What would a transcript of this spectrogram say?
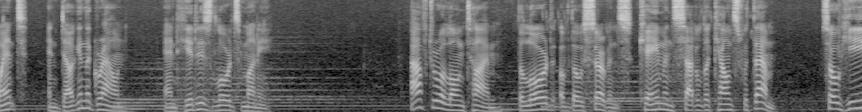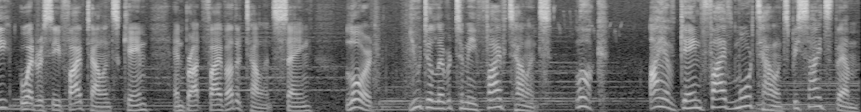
went and dug in the ground and hid his Lord's money. After a long time, the Lord of those servants came and settled accounts with them. So he who had received five talents came and brought five other talents, saying, Lord, you delivered to me five talents. Look, I have gained five more talents besides them.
